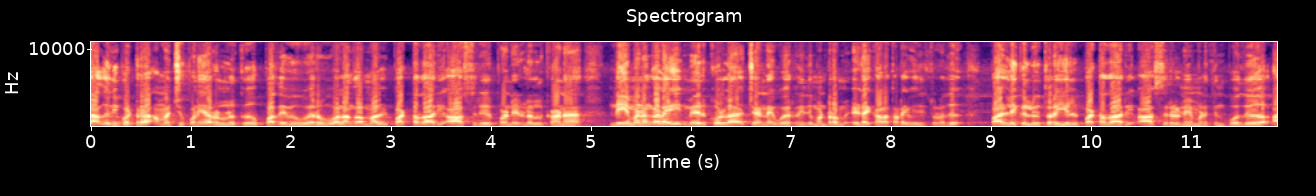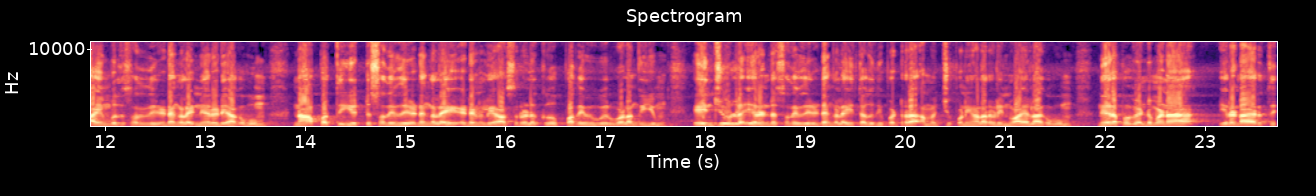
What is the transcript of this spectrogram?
தகுதி பெற்ற அமைச்சு பணியாளர்களுக்கு பதவி உயர்வு வழங்காமல் பட்டதாரி ஆசிரியர் பணியாளர்களுக்கான நியமனங்களை மேற்கொள்ள சென்னை உயர்நீதிமன்றம் இடைக்கால தடை விதித்துள்ளது. பள்ளிக்கல்வித்துறையில் பட்டதாரி ஆசிரியர் நியமனத்தின் போது ஐம்பது சதவீத இடங்களை நேரடியாகவும் நாற்பத்தி எட்டு சதவீத இடங்களை இடைநிலை ஆசிரியர்களுக்கு பதவி உயர்வு வழங்கியும் எஞ்சியுள்ள இரண்டு சதவீத இடங்களை தகுதி பெற்ற அமைச்சு பணியாளர்களின் வாயிலாகவும் நிரப்ப வேண்டுமென இரண்டாயிரத்து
